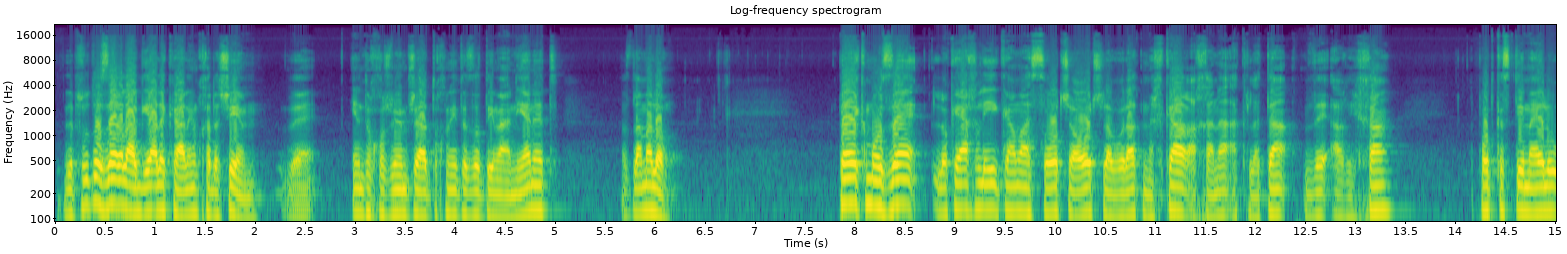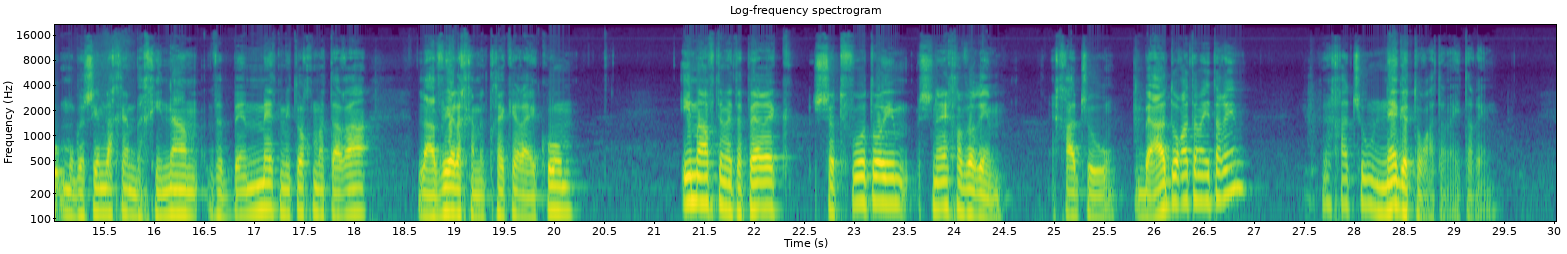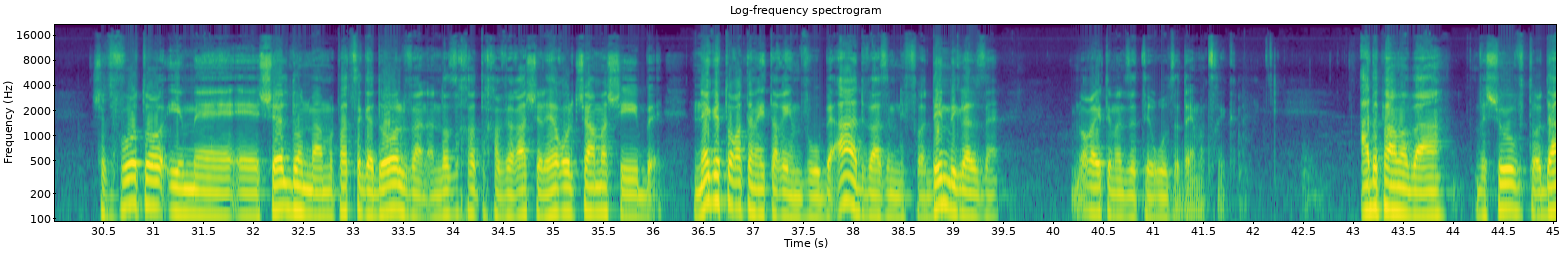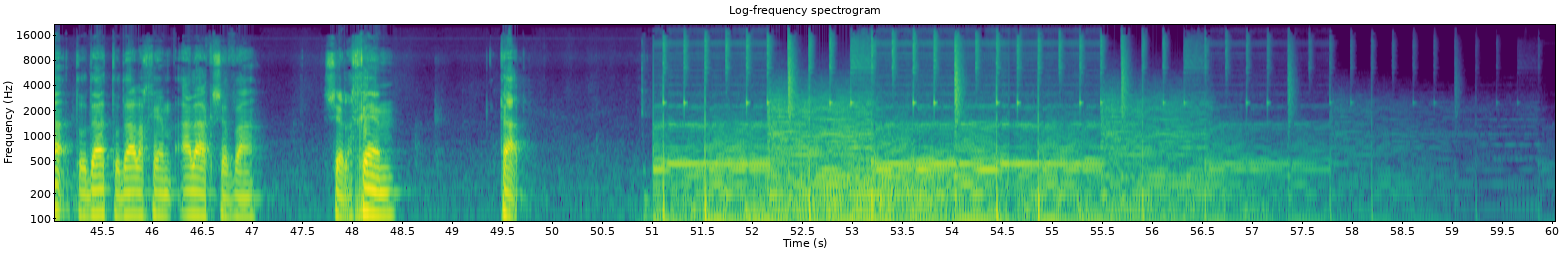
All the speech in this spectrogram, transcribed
זה פשוט עוזר להגיע לקהלים חדשים, ואם אתם חושבים שהתוכנית הזאת היא מעניינת, אז למה לא? פרק כמו זה לוקח לי כמה עשרות שעות של עבודת מחקר, הכנה, הקלטה ועריכה. הפודקאסטים האלו מוגשים לכם בחינם, ובאמת מתוך מטרה להביא אליכם את חקר היקום. אם אהבתם את הפרק, שתפו אותו עם שני חברים. אחד שהוא בעד תורת המיתרים, ואחד שהוא נגד תורת המיתרים. שתפו אותו עם uh, uh, שלדון מהמפץ הגדול, ואני לא זוכר את החברה של הרולד שמה, שהיא נגד תורת המיתרים, והוא בעד, ואז הם נפרדים בגלל זה. אם לא ראיתם את זה, תראו, זה די מצחיק. עד הפעם הבאה, ושוב, תודה, תודה, תודה לכם על ההקשבה שלכם. טל.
